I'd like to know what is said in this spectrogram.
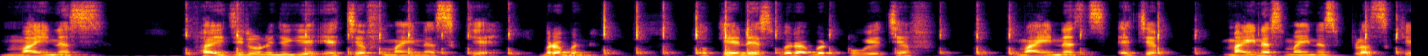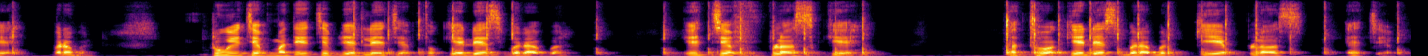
minus five ઝીરોની જગ્યાએ એચ એફ માઇનસ કે બરાબર ને? તો કે ડેશ બરાબર two h f minus h f minus minus plus K બરાબર? ટુ એચ એફમાંથી એચ એફ એટલે એચ એફ તો કે ડેશ બરાબર એચ એફ પ્લસ કે અથવા કે ડેશ બરાબર કે પ્લસ એચ એફ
